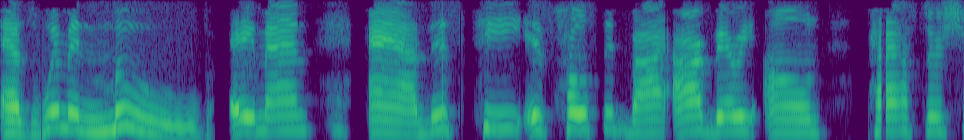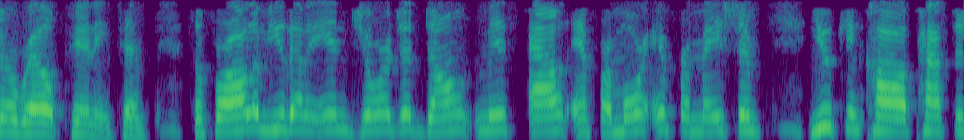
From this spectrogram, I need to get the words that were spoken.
as women move. Amen. And this tea is hosted by our very own Pastor Sherelle Pennington. So for all of you that are in Georgia, don't miss out. And for more information, you can call Pastor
